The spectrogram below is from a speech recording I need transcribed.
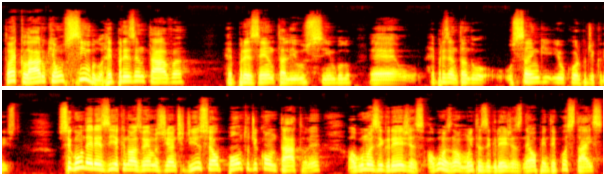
Então é claro que é um símbolo, representava, representa ali o símbolo, é, representando o sangue e o corpo de Cristo. Segunda heresia que nós vemos diante disso é o ponto de contato. Né? Algumas igrejas, algumas não, muitas igrejas neopentecostais,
